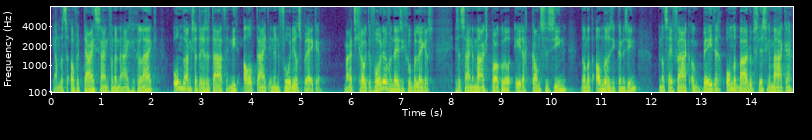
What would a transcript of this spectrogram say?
Ja, omdat ze overtuigd zijn van hun eigen gelijk, ondanks dat de resultaten niet altijd in hun voordeel spreken. Maar het grote voordeel van deze groep beleggers is dat zij normaal gesproken wel eerder kansen zien dan dat anderen ze kunnen zien. En dat zij vaak ook beter onderbouwde beslissingen maken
